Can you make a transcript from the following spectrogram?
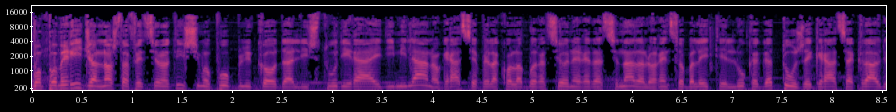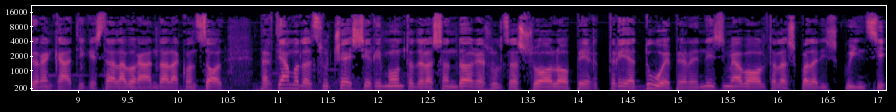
Buon pomeriggio al nostro affezionatissimo pubblico dagli studi RAI di Milano. Grazie per la collaborazione redazionale a Lorenzo Balletti e Luca Gattuso e grazie a Claudio Rancati che sta lavorando alla console. Partiamo dal successo in rimonta della Sandoria sul Sassuolo per 3 a 2 per l'ennesima volta la squadra di Squinzi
